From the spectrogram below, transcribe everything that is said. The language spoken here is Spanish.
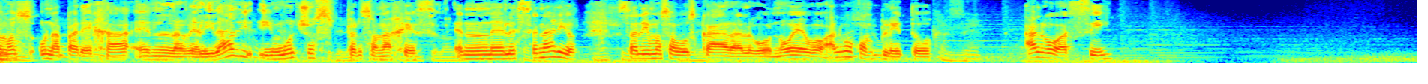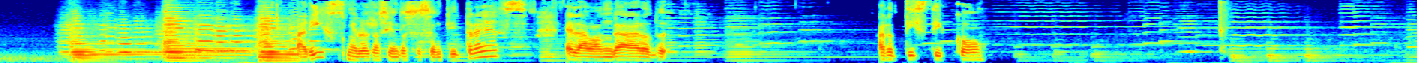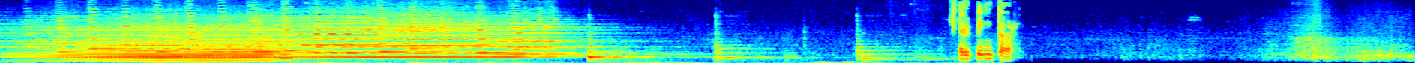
Somos una pareja en la realidad y muchos personajes en el escenario. Salimos a buscar algo nuevo, algo completo, algo así. París, 1863, el avant-garde artístico el pintor.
